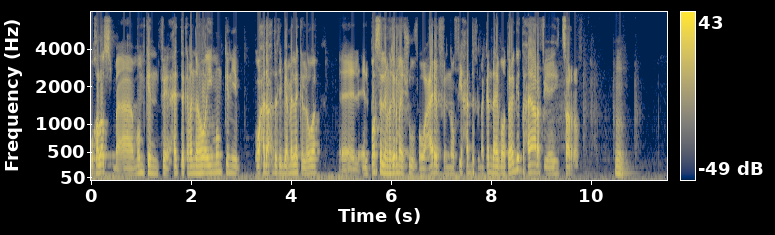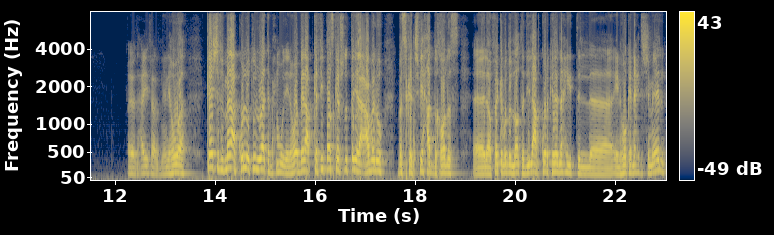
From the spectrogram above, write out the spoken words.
وخلاص بقى ممكن في حتة كمان إن هو إيه ممكن يبقى واحدة واحدة تلاقيه بيعمل لك اللي هو الباص اللي من غير ما يشوف هو عارف إنه في حد في المكان ده هيبقى متواجد هيعرف يتصرف. هم. أيوه ده حقيقي فعلا. يعني هو كاشف الملعب كله طول الوقت يا محمود يعني هو بيلعب كان في باس كده الشوط التاني عمله بس كانش في حد خالص. آه لو فاكر برضه اللقطة دي لعب كورة كده ناحية ال- يعني هو كان ناحية الشمال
